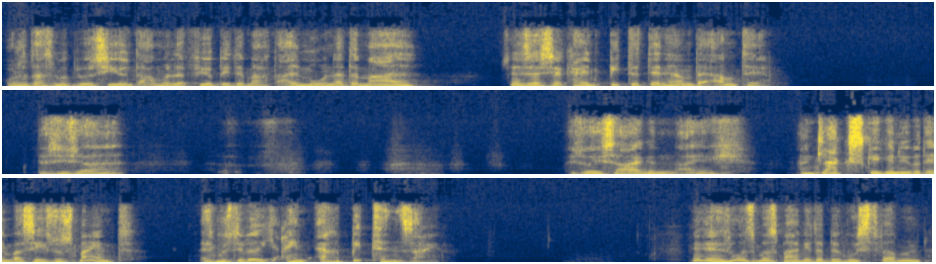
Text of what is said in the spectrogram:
Oder dass man bloß hier und da mal eine Fürbitte macht, all Monate mal. Das ist ja kein Bittet den Herrn der Ernte. Das ist ja wie soll ich sagen, eigentlich ein Klacks gegenüber dem, was Jesus meint. Es musste wirklich ein Erbitten sein. Uns muss mal wieder bewusst werden,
